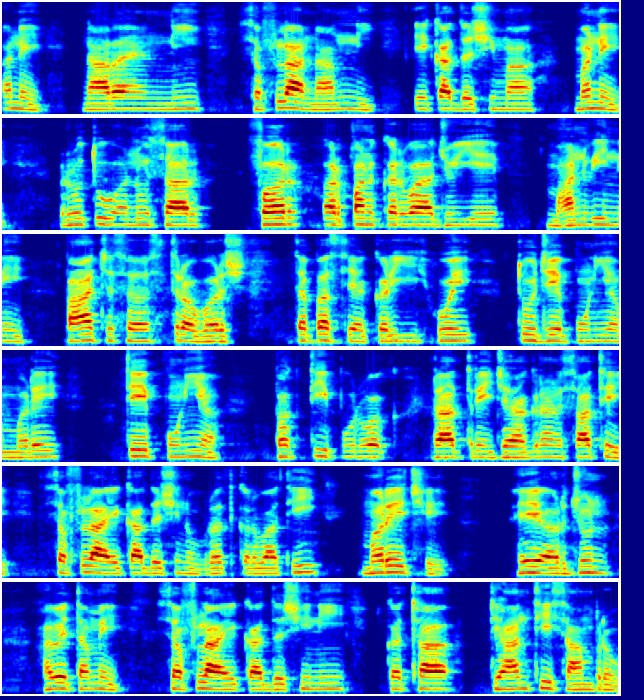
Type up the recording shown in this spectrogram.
અને નારાયણની સફલા નામની એકાદશીમાં મને ઋતુ અનુસાર ફર અર્પણ કરવા જોઈએ. માનવીને પાંચ સહસ્ત્ર વર્ષ તપસ્યા કરી હોય તો જે પુણ્ય મળે તે પુણ્ય ભક્તિપૂર્વક રાત્રિ જાગરણ સાથે સફલા એકાદશીનું વ્રત કરવાથી મળે છે. હે અર્જુન, હવે તમે સફલા એકાદશીની કથા ધ્યાનથી સાંભળો.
